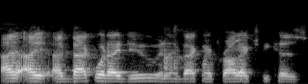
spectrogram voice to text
I, I, I back what I do and I back my product because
